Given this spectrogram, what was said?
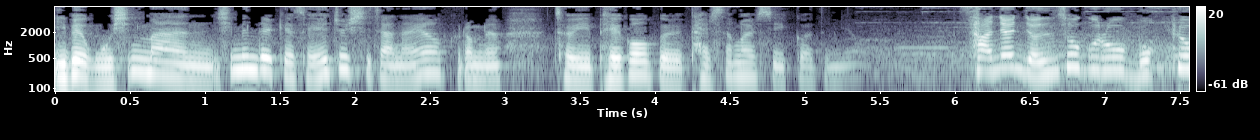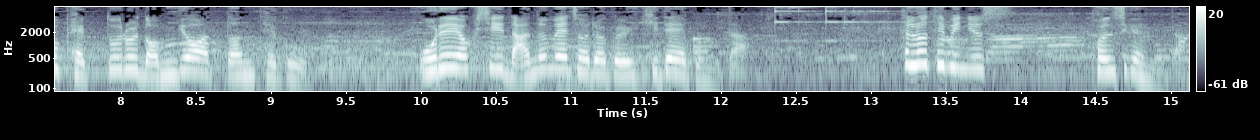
250만 시민들께서 해주시잖아요. 그러면 저희 100억을 달성할 수 있거든요. 4년 연속으로 목표 100도를 넘겨왔던 대구. 올해 역시 나눔의 저력을 기대해 봅니다. 헬로티비 뉴스 권수경입니다.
